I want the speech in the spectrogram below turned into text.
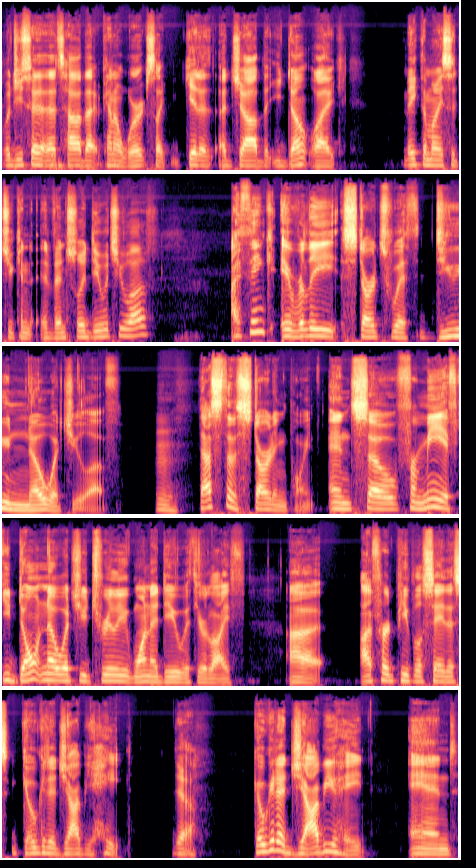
Would you say that that's how that kind of works? Like, get a, a job that you don't like, make the money so that you can eventually do what you love? I think it really starts with do you know what you love? That's the starting point. And so for me, if you don't know what you truly want to do with your life, uh, I've heard people say this go get a job you hate. Yeah. Go get a job you hate, and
